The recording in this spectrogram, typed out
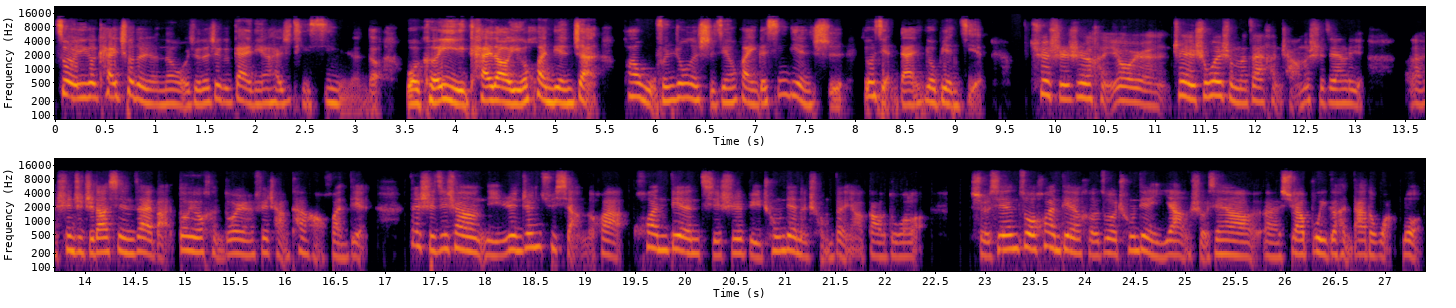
作为一个开车的人呢，我觉得这个概念还是挺吸引人的。我可以开到一个换电站，花五分钟的时间换一个新电池，又简单又便捷。确实是很诱人。这也是为什么在很长的时间里，呃，甚至直到现在吧，都有很多人非常看好换电。但实际上，你认真去想的话，换电其实比充电的成本要高多了。首先，做换电和做充电一样，首先要呃需要布一个很大的网络。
